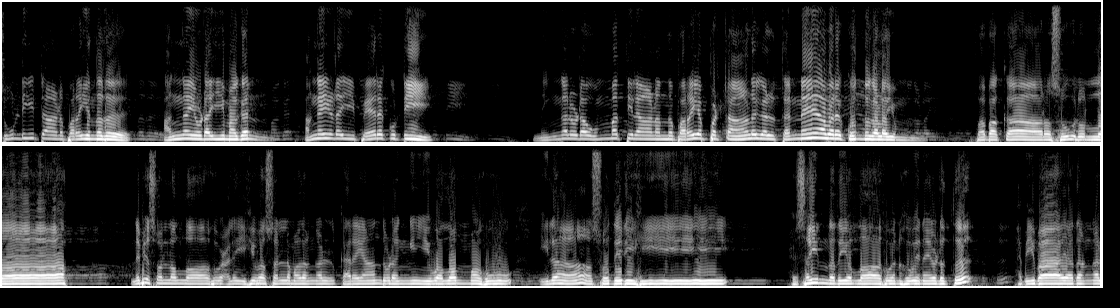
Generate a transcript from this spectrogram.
ചൂണ്ടിയിട്ടാണ് പറയുന്നത് അങ്ങയുടെ ഈ മകൻ അങ്ങയുടെ ഈ പേരക്കുട്ടി നിങ്ങളുടെ ഉമ്മത്തിലാണെന്ന് പറയപ്പെട്ട ആളുകൾ തന്നെ അവരെ കൊന്നുകളയും ഫബക്കാ റസൂലുള്ളാഹ് നബി സല്ലല്ലാഹു അലൈഹി വസല്ലം തങ്ങൾ കരയാൻ തുടങ്ങി വളമ്മഹു ഇലാ സ്വദരിഹി ഹുസൈൻ റളിയല്ലാഹു അൻഹുവിനെ എടുത്ത് ഹബീബായ തങ്ങൾ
